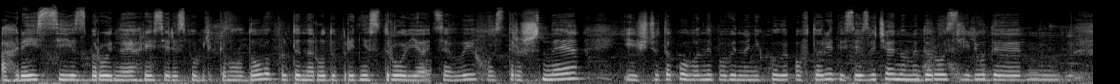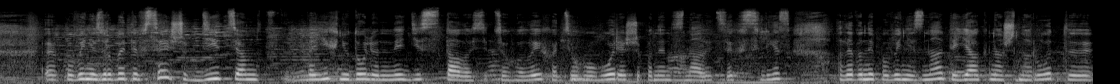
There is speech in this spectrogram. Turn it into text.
агресії, збройної агресії Республіки Молдова проти народу Придністров'я. Це лихо страшне і що такого не повинно ніколи повторитися. І звичайно, ми дорослі люди. Е, Повинні зробити все, щоб дітям на їхню долю не дісталося цього лиха, цього горя, щоб вони не знали цих сліз. Але вони повинні знати, як наш народ е,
